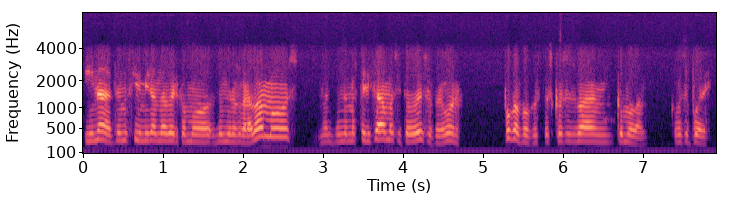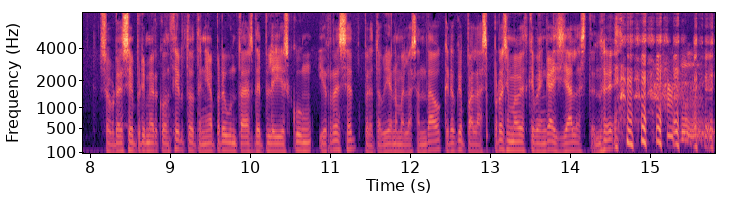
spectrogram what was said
y nada, tenemos que ir mirando a ver cómo, dónde los grabamos, dónde masterizamos y todo eso. Pero bueno, poco a poco estas cosas van como van, como se puede. Sobre ese primer concierto tenía preguntas de Play School y Reset, pero todavía no me las han dado. Creo que para la próxima vez que vengáis ya las tendré.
